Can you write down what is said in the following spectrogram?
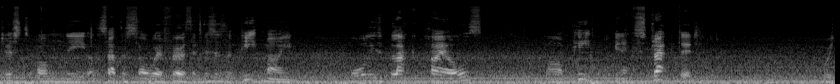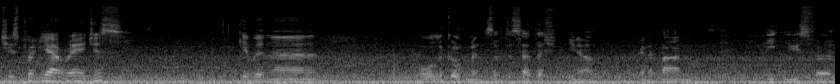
just on the other side of the Solway Firth, and this is a peat mine. All these black piles are peat being extracted, which is pretty outrageous, given uh, all the governments have decided, you know, they're going to ban peat use for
